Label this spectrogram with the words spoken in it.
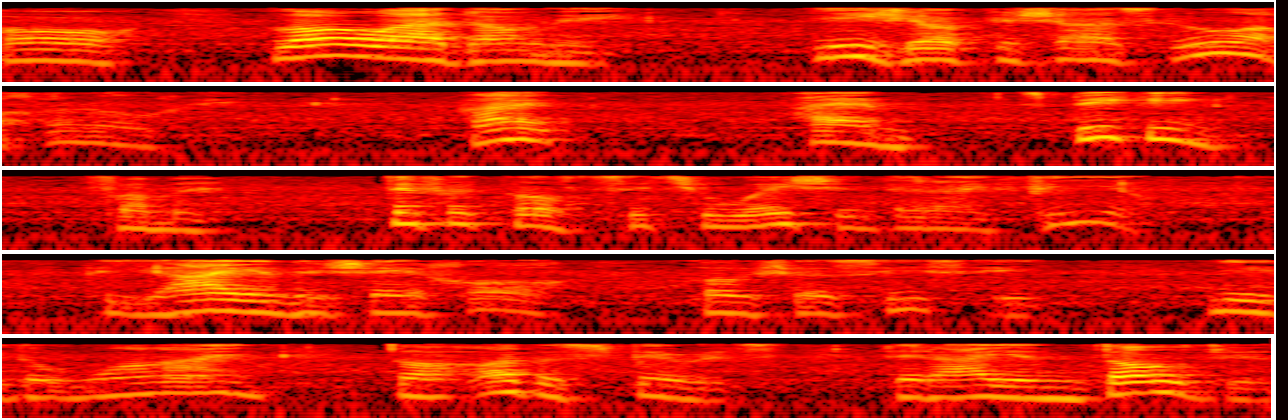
Oh, Lo Adoni, Yisho Kishas Ruach. Right? I am speaking from a difficult situation that I feel. The V'yayim v'shecho lo shasisi. Neither wine nor other spirits did I indulge in.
